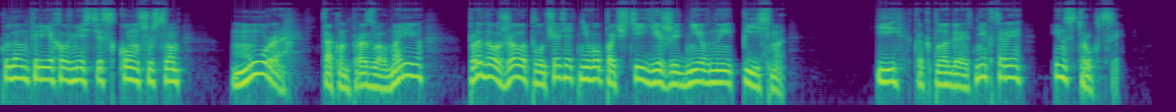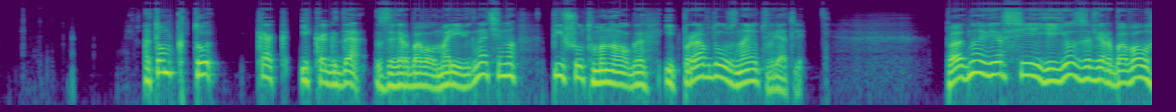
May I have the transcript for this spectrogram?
куда он переехал вместе с консульством, Мура, так он прозвал Марию, продолжала получать от него почти ежедневные письма и, как полагают некоторые, инструкции. О том, кто, как и когда завербовал Марию Игнатьевну, пишут много, и правду узнают вряд ли. По одной версии ее завербовал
